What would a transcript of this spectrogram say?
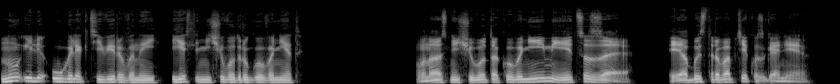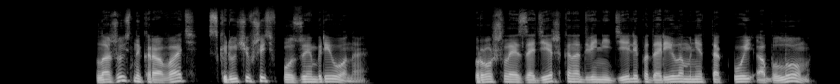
Ну или уголь активированный, если ничего другого нет. «У нас ничего такого не имеется, Зая. Я быстро в аптеку сгоняю». Ложусь на кровать, скрючившись в позу эмбриона. Прошлая задержка на две недели подарила мне такой облом,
